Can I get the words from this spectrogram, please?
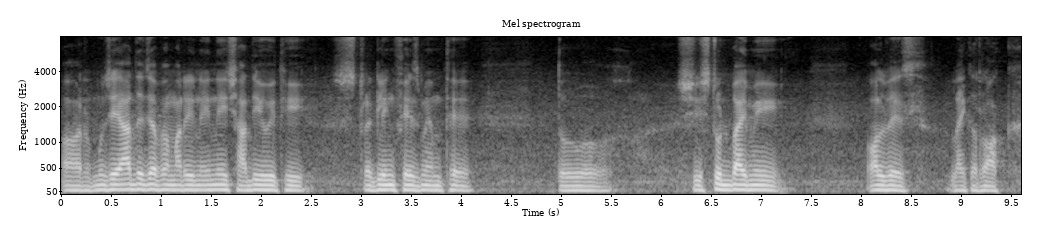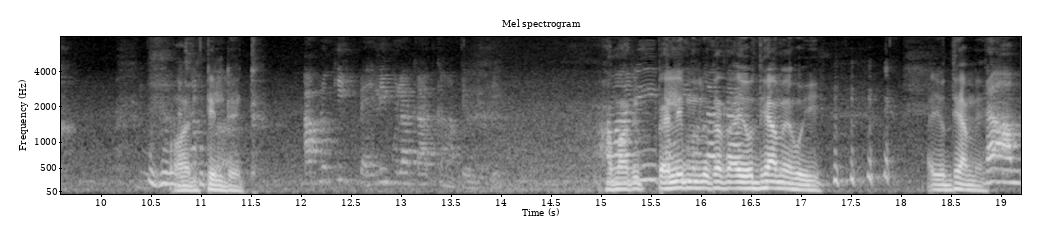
और मुझे याद है जब हमारी नई नई शादी हुई थी स्ट्रगलिंग फ़ेज़ में हम थे तो she stood by me always like a rock और टिल डेट आप लोग की पहली मुलाकात कहाँ पे हुई थी? हमारी पहली मुलाकात अयोध्या में हुई। अयोध्या में। राम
